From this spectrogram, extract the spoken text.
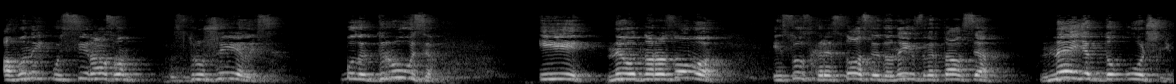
а вони усі разом здружилися, були друзями. І неодноразово Ісус Христос і до них звертався не як до учнів,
